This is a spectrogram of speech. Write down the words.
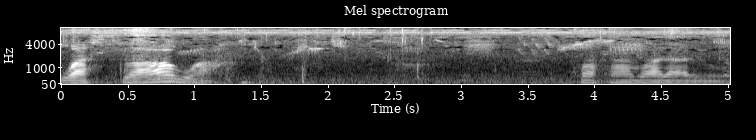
Wasawa. Wah, sama lalu.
